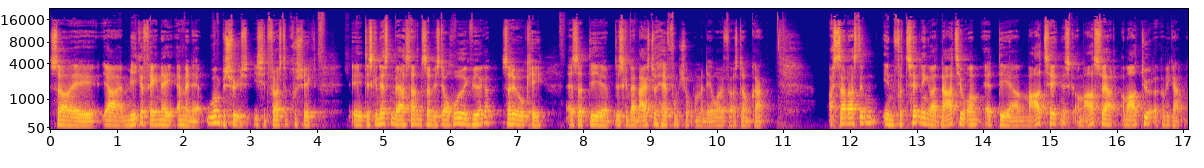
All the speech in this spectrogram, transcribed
Så øh, jeg er mega fan af, at man er uambitiøs i sit første projekt. Øh, det skal næsten være sådan, så hvis det overhovedet ikke virker, så er det okay. Altså det, øh, det skal være nice to have funktioner, man laver i første omgang. Og så er der også en, en fortælling og et narrativ om, at det er meget teknisk og meget svært og meget dyrt at komme i gang med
